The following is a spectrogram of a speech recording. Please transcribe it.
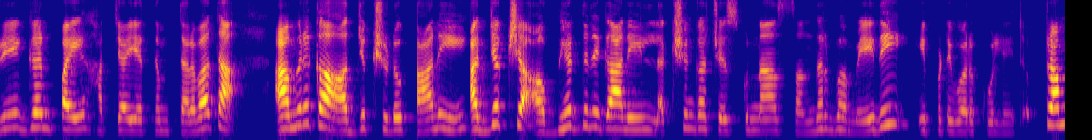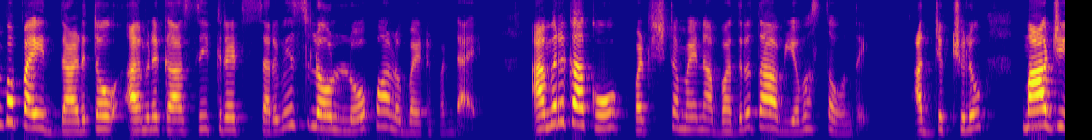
రీగన్ పై హత్యాయత్నం తర్వాత అమెరికా అధ్యక్షుడు కానీ అధ్యక్ష అభ్యర్థిని కానీ లక్ష్యంగా చేసుకున్న సందర్భమేది ఇప్పటి వరకు లేదు. ట్రంప్ పై దాడితో అమెరికా సీక్రెట్ సర్వీస్లో లోపాలు బయటపడ్డాయి. అమెరికాకు పటిష్టమైన భద్రతా వ్యవస్థ ఉంది. అధ్యక్షులు మాజీ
